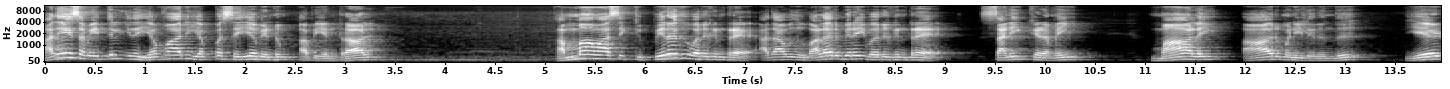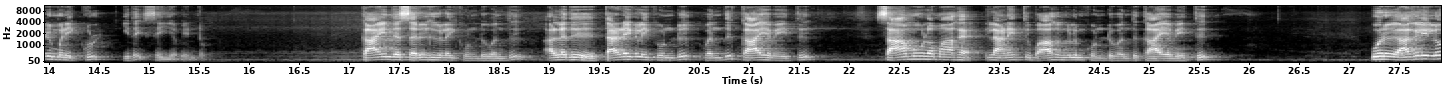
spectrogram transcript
அதே சமயத்தில் இதை எவ்வாறு எப்போ செய்ய வேண்டும் அப்படி என்றால் அமாவாசைக்கு பிறகு வருகின்ற அதாவது வளர்பிறை வருகின்ற சனிக்கிழமை மாலை ஆறு மணியிலிருந்து ஏழு மணிக்குள் இதை செய்ய வேண்டும். காய்ந்த சருகுகளை கொண்டு வந்து அல்லது தழைகளை கொண்டு வந்து காய வைத்து சாமூலமாக இல்லை அனைத்து பாகங்களும் கொண்டு வந்து காய வைத்து ஒரு அகலிலோ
